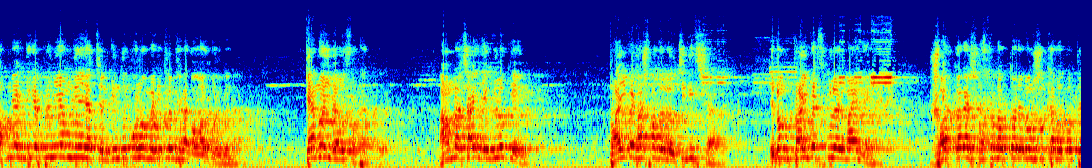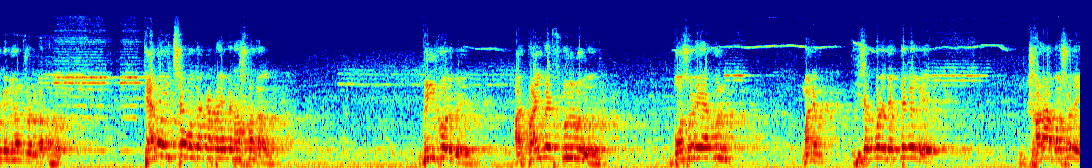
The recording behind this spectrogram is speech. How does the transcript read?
আপনি একদিকে প্রিমিয়াম দিয়ে যাচ্ছেন, কিন্তু কোনো মেডিক্লেম সেটা কভার করবে না। কেন এই ব্যবস্থা থাকবে? আমরা চাই এগুলোকে প্রাইভেট হাসপাতালেও চিকিৎসা এবং প্রাইভেট স্কুলের মাইনে সরকারের স্বাস্থ্য দপ্তর এবং শিক্ষা দপ্তর থেকে নিয়ন্ত্রণ করা হোক। কেন ইচ্ছে মতো একটা প্রাইভেট হাসপাতাল বিল করবে আর প্রাইভেট স্কুলগুলো বছরে এখন মানে হিসাব করে দেখতে গেলে সারা বছরে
